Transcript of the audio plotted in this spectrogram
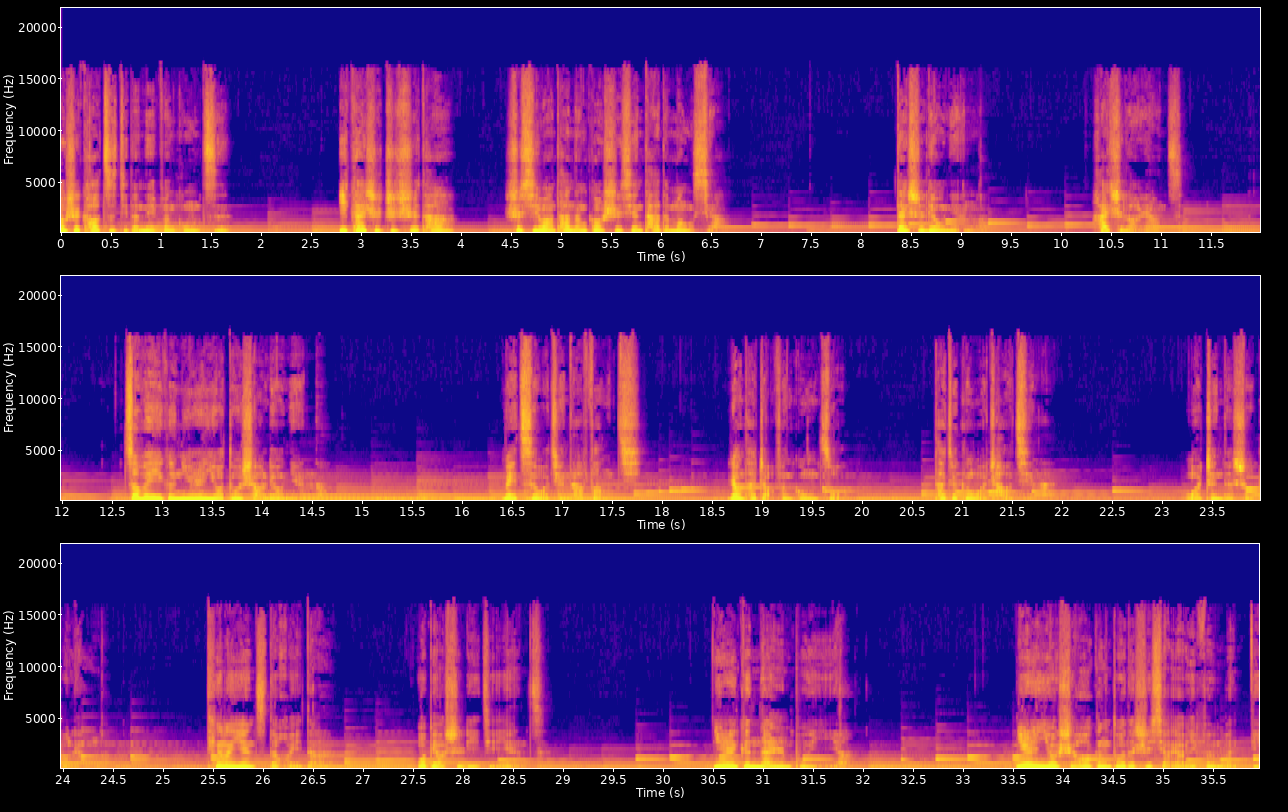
都是靠自己的那份工资。一开始支持他，是希望他能够实现他的梦想。但是六年了，还是老样子。作为一个女人，有多少六年呢？每次我劝他放弃，让他找份工作，他就跟我吵起来。我真的受不了了。听了燕子的回答，我表示理解燕子。女人跟男人不一样，女人有时候更多的是想要一份稳定，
